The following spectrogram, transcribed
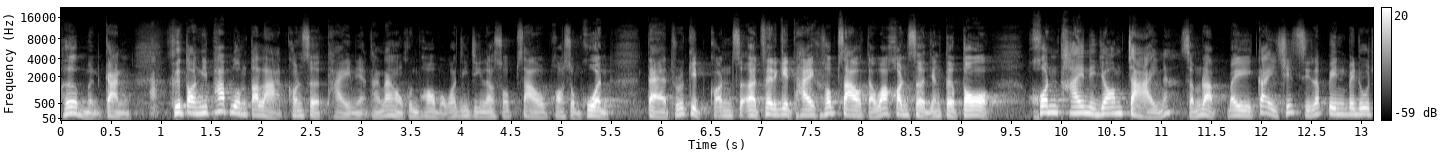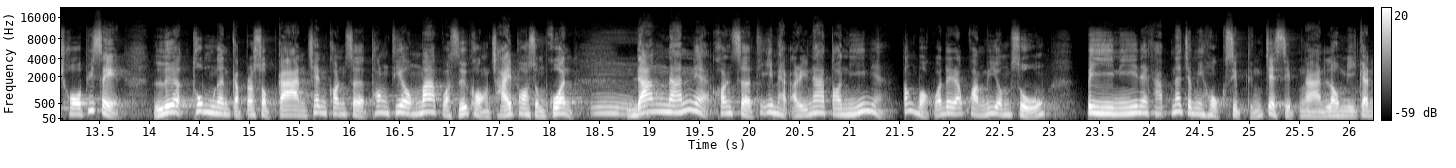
เพิ่มเหมือนกันค่ะคือตอนนี้ภาพรวมตลาดคอนเสิร์ตไทยเนี่ยทางด้านของคุณพอบอกว่าจริง ๆ แล้วซบเซาพอสมควร แต่ธุรกิจคอนเสิร์ตเศรษฐกิจไทยซบเซาแต่ว่าคอนเสิร์ตยังเติบโต คนไทยเนี่ยยอมจ่ายนะสำหรับไปใกล้ชิดศิลปินไปดูโชว์พิเศษ เลือกทุ่มเงินกับประสบการณ์ เช่นคอนเสิร์ตท่องเที่ยวมากกว่าซื้อของใช้พอสมควร ดังนั้นเนี่ยคอนเสิร์ตที่ Impact Arena ตอนนี้เนี่ยต้องบอกว่าได้รับความนิยมสูง ปีนี้นะครับน่าจะมี 60-70 งานเรามีกัน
